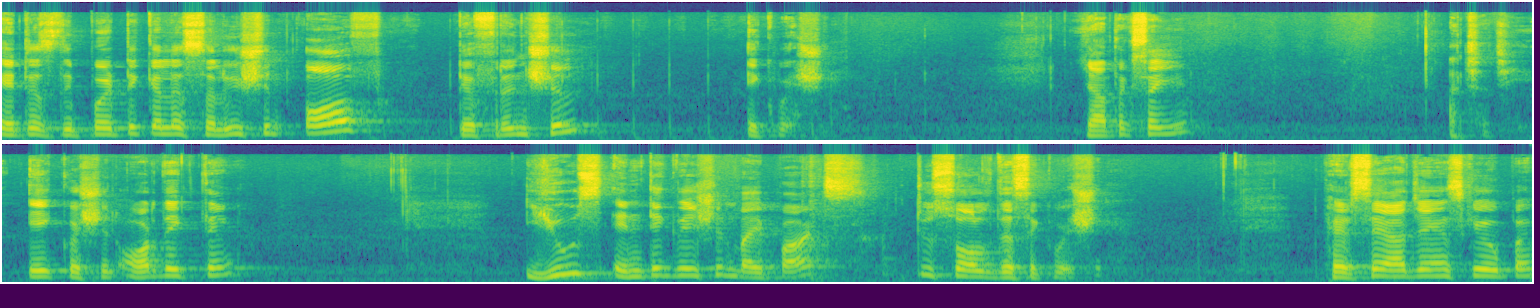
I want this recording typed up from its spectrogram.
it is the particular solution of differential equation यहाँ तक सही है अच्छा जी एक क्वेश्चन और देखते हैं use integration by parts to solve this equation फिर से आ जाएँ इसके ऊपर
